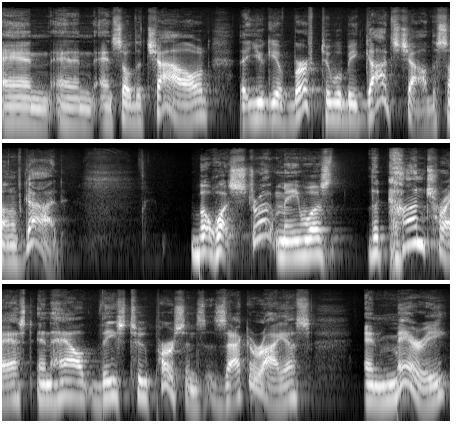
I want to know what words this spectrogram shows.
and and and so the child that you give birth to will be god's child the son of god. But what struck me was the contrast in how these two persons zacharias and mary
